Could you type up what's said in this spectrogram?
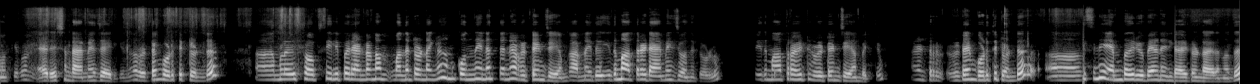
നോക്കിയപ്പോൾ ഏകദേശം ഡാമേജ് ആയിരിക്കുന്നു. റിട്ടേൺ കൊടുത്തിട്ടുണ്ട്. നമ്മൾ ഷോപ്സിയിൽ ഇപ്പോൾ രണ്ടെണ്ണം വന്നിട്ടുണ്ടെങ്കിൽ നമുക്ക് ഒന്നിനെ തന്നെ റിട്ടേൺ ചെയ്യാം. കാരണം ഇത് ഇത് മാത്രമേ ഡാമേജ് വന്നിട്ടുള്ളൂ. ഇത് മാത്രമായിട്ട് റിട്ടേൺ ചെയ്യാൻ പറ്റും. അങ്ങനെ റിട്ടേൺ കൊടുത്തിട്ടുണ്ട്. ഇതിന് എൺപത് രൂപയാണ് എനിക്കായിട്ടുണ്ടായിരുന്നത്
